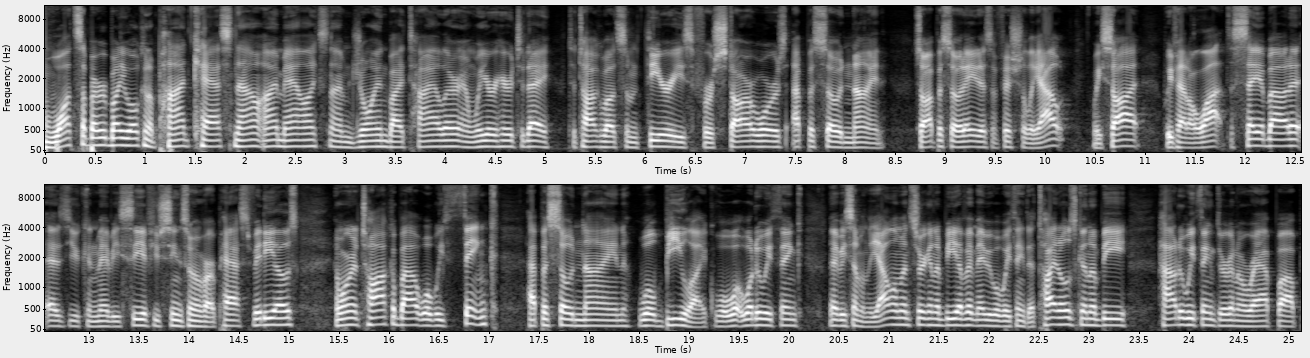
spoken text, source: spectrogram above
What's up, everybody? Welcome to Podcast Now. I'm Alex, and I'm joined by Tyler, and we are here today to talk about some theories for Star Wars Episode 9. So, Episode 8 is officially out. We saw it. We've had a lot to say about it, as you can maybe see if you've seen some of our past videos. And we're going to talk about what we think Episode 9 will be like. Well, what, what do we think maybe some of the elements are going to be of it? Maybe what we think the title is going to be. How do we think they're going to wrap up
